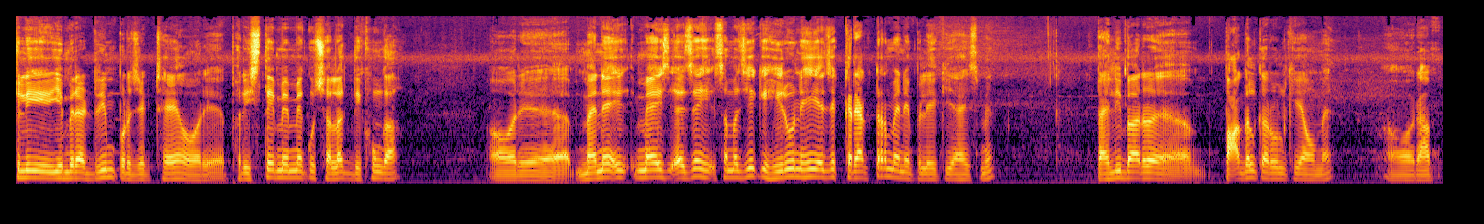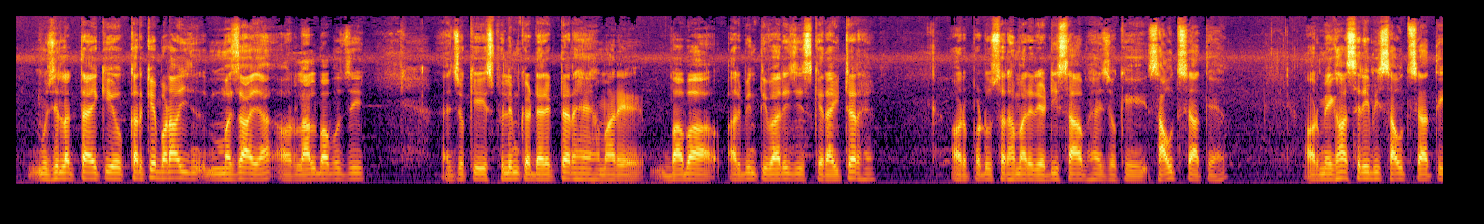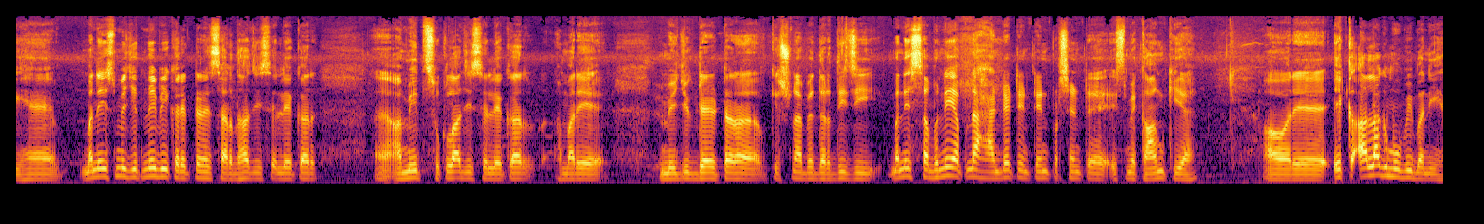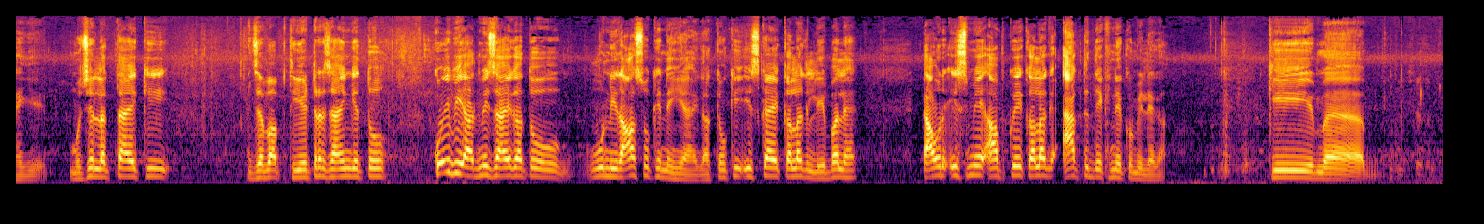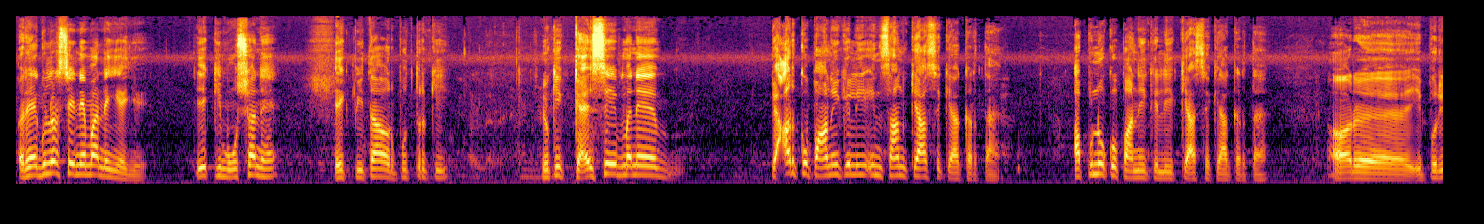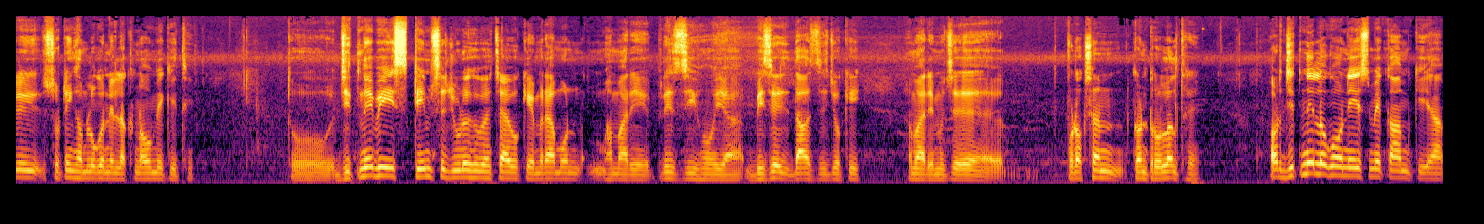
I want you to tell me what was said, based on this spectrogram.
Actually ये मेरा dream project है और फरिश्ते में मैं कुछ अलग दिखूँगा। और मैंने, मैं एज ए समझिए कि हीरो नहीं एज ए करेक्टर मैंने प्ले किया है इसमें। पहली बार पागल का रोल किया हूँ मैं। और आप, मुझे लगता है कि करके बड़ा मज़ा आया। और लाल बाबू जी जो कि इस फ़िल्म के डायरेक्टर हैं, हमारे बाबा अरविंद तिवारी जी इसके राइटर हैं। और प्रोड्यूसर हमारे रेड्डी साहब हैं, जो कि साउथ से आते हैं। और मेघाश्री भी साउथ से आती हैं। मैंने इसमें जितने भी करेक्टर हैं सरधा जी से लेकर अमित शुक्ला जी से लेकर, हमारे म्यूज़िक डायरेक्टर कृष्णा बेदर्दी जी, मैंने सबने अपना हंड्रेड एंड टेन परसेंट इसमें काम किया है। और एक अलग मूवी बनी है ये। मुझे लगता है कि जब आप थिएटर जाएँगे तो कोई भी आदमी जाएगा तो वो निराश होकर नहीं आएगा, क्योंकि इसका एक अलग लेबल है। और इसमें आपको एक अलग एक्ट देखने को मिलेगा कि रेगुलर सिनेमा नहीं है ये। एक इमोशन है, एक पिता और पुत्र की। क्योंकि कैसे मैंने प्यार को पाने के लिए इंसान क्या से क्या करता है, अपनों को पाने के लिए क्या से क्या करता है। और ये पूरी शूटिंग हम लोगों ने लखनऊ में की थी। तो जितने भी इस टीम से जुड़े हुए हैं, चाहे वो कैमरा मोन हमारे प्रिंस जी हों या विजय दास जी, जो कि हमारे मुझे प्रोडक्शन कंट्रोलर थे। और जितने लोगों ने इसमें काम किया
